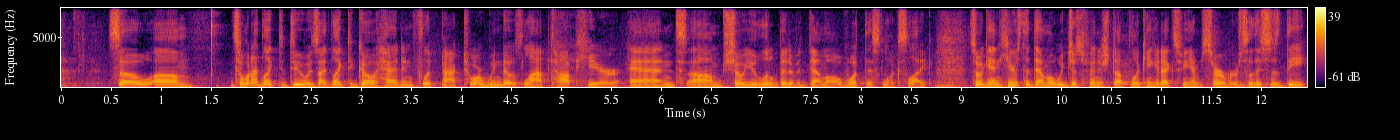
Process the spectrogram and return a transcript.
so. Um, so what I'd like to do is I'd like to go ahead and flip back to our Windows laptop here and um, show you a little bit of a demo of what this looks like. Mm -hmm. So again, here's the demo we just finished up looking at XVM Server. Mm -hmm. So this is the,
